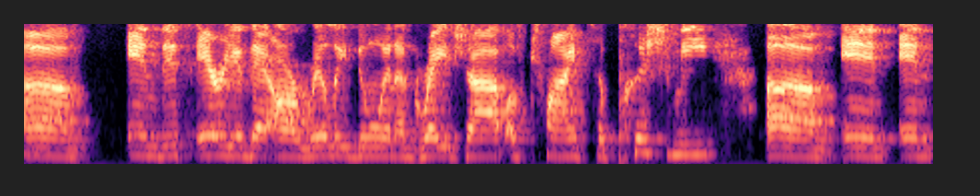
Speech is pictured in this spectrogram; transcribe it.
Um, in this area that are really doing a great job of trying to push me um, and and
